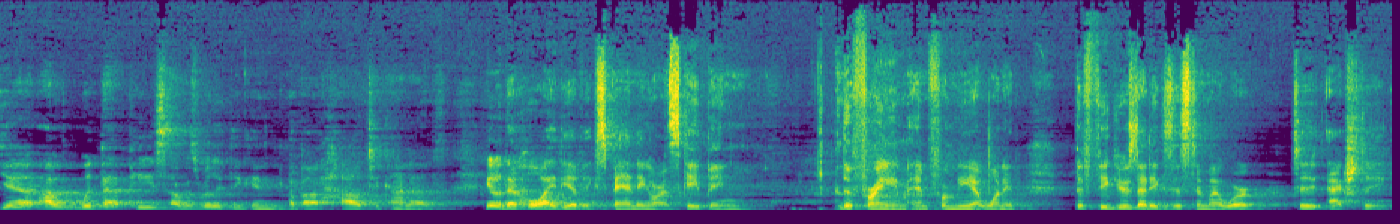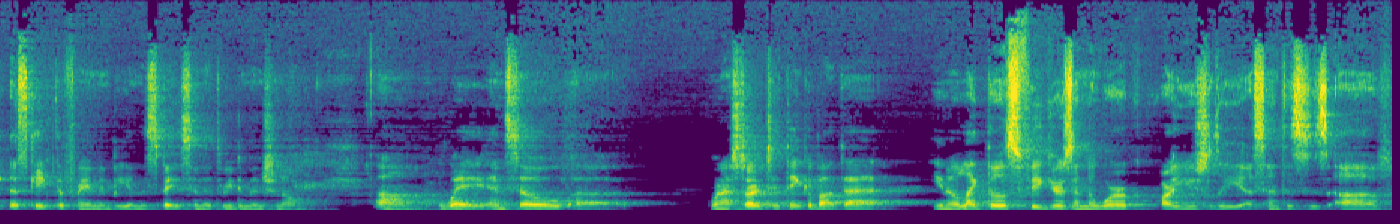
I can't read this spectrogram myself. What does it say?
Yeah, I, with that piece, I was really thinking about how to kind of, you know, that whole idea of expanding or escaping the frame. And for me, I wanted the figures that exist in my work to actually escape the frame and be in the space in a three dimensional um, way. And so uh, when I started to think about that, you know, like those figures in the work are usually a synthesis of,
